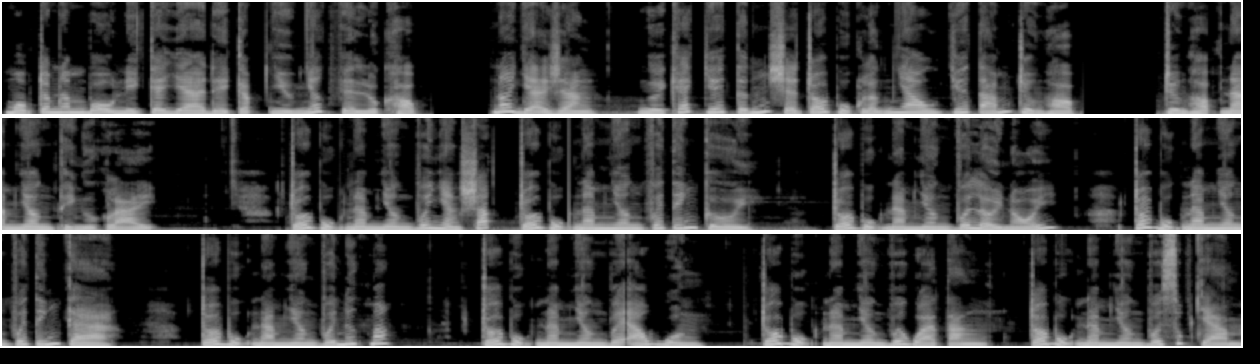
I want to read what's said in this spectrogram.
một trong năm bộ Nikaya đề cập nhiều nhất về luật học. Nó dạy rằng người khác giới tính sẽ trói buộc lẫn nhau dưới 8 trường hợp. Trường hợp nam nhân thì ngược lại. Trói buộc nam nhân với nhan sắc, trói buộc nam nhân với tiếng cười, trói buộc nam nhân với lời nói, trói buộc nam nhân với tiếng ca, trói buộc nam nhân với nước mắt, trói buộc nam nhân với áo quần, trói buộc nam nhân với quà tặng, trói buộc nam nhân với xúc chạm.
